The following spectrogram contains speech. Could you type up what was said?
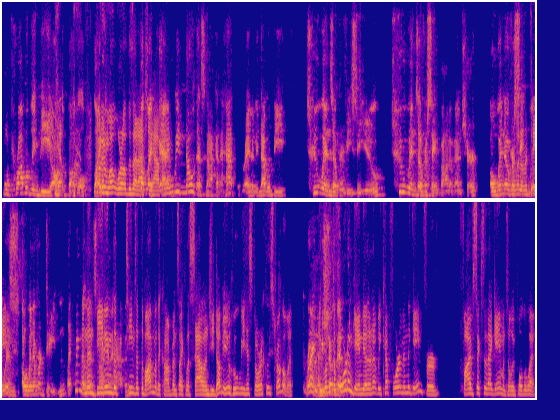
we'll probably be on yep. the bubble. Like, but in what world does that actually like, happen? Yeah, we know that's not going to happen, right? I mean, that would be two wins over VCU, two wins over St. Bonaventure, a win over St. Louis, a win over Dayton. Like we and then beating the happen. teams at the bottom of the conference like LaSalle and GW, who we historically struggle with. Right. Like, look at the that... Fordham game the other night. We kept Fordham in the game for five, six of that game until we pulled away.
